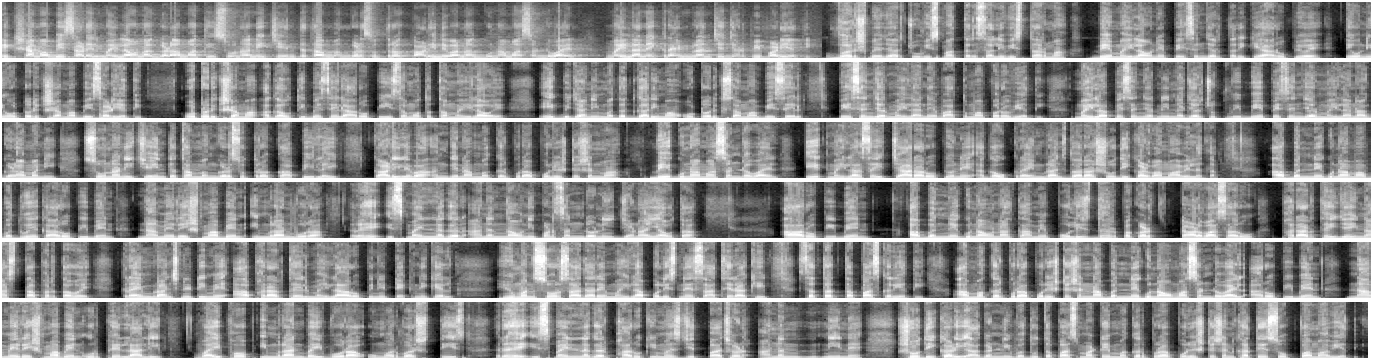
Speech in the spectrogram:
રિક્ષામાં બેસાડેલ મહિલાઓના ગળામાંથી સોનાની ચેન તથા મંગળસૂત્ર કાઢી લેવાના ગુનામાં સંડવાયેલ મહિલાને ક્રાઇમ બ્રાન્ચે ઝડપી પાડી હતી. વર્ષ બે હજાર ચોવીસમાં તરસાલી વિસ્તારમાં બે મહિલાઓને પેસેન્જર તરીકે આરોપીઓએ તેઓની ઓટો રિક્ષામાં બેસાડી હતી. ઓટો રિક્ષામાં અગાઉથી બેસેલ આરોપી ઈસમો તથા મહિલાઓએ એકબીજાની મદદગારીમાં ઓટો રિક્ષામાં બેસેલ પેસેન્જર મહિલાને વાતોમાં પરોવી હતી. મહિલા પેસેન્જરની નજર ચૂકવી બે પેસેન્જર મહિલાના ગળામાંની સોનાની ચેઇન તથા મંગળસૂત્ર કાપી લઈ કાઢી લેવા અંગેના મકરપુરા પોલીસ સ્ટેશનમાં બે ગુનામાં સંડોવાયેલ એક મહિલા સહિત ચાર આરોપીઓને અગાઉ ક્રાઇમ બ્રાન્ચ દ્વારા શોધી કાઢવામાં આવેલ હતા. આ બંને ગુનામાં વધુ એક આરોપી બેન નામે રેશમાબેન ઇમરાન વોરા, રહે ઇસ્માઇલનગર આનંદ નાવની પણ સંડોની જણાઈ આવતા આ આરોપી બેન આ બંને ગુનાઓના કામે પોલીસ ધરપકડ ટાળવા સારું ફરાર થઈ જઈ નાસ્તા ફરતા હોય. ક્રાઇમ બ્રાન્ચની ટીમે આ ફરાર થયેલ મહિલા આરોપીની ટેકનિકલ હ્યુમન સોર્સ આધારે મહિલા પોલીસને સાથે રાખી સતત તપાસ કરી હતી. આ મકરપુરા પોલીસ સ્ટેશનના બંને ગુનાઓમાં સંડોવાયેલ આરોપીબેન નામે રેશમાબેન ઉર્ફે લાલી, વાઇફ ઓફ ઇમરાનભાઈ વોરા, ઉંમર વર્ષ ત્રીસ, રહે ઇસ્માઇલનગર ફારૂકી મસ્જિદ પાછળ આનંદનીને શોધી કાઢી આગળની વધુ તપાસ માટે મકરપુરા પોલીસ સ્ટેશન ખાતે સોંપવામાં આવી હતી.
